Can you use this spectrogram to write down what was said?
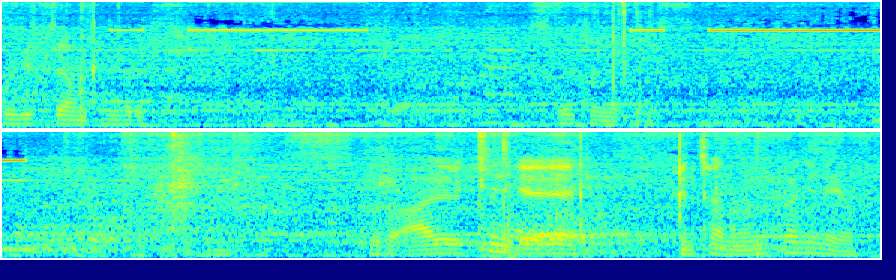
(11.3 브릭스) 11.6 브릭스 그래도 알큰 게 괜찮은 편이네요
